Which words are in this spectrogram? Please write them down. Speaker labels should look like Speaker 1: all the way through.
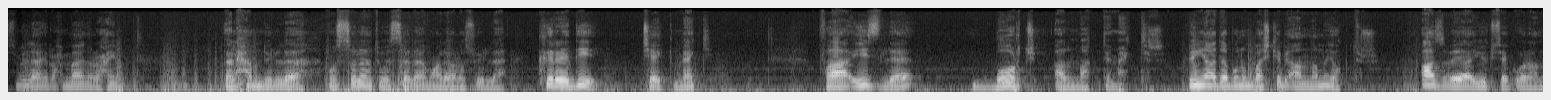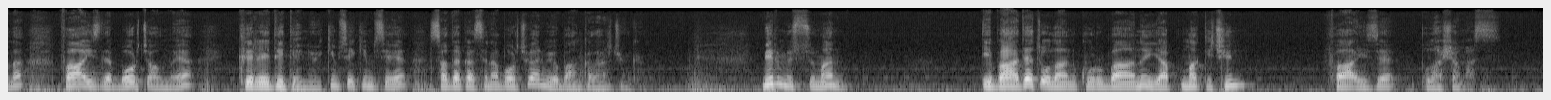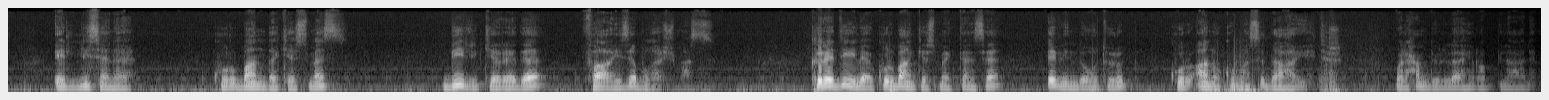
Speaker 1: Bismillahirrahmanirrahim. Elhamdülillah. Ve salatu ve selamu ala Resulullah. Kredi çekmek, faizle borç almak demektir. Dünyada bunun başka bir anlamı yoktur. Az veya yüksek oranla faizle borç almaya kredi deniyor. Kimse kimseye sadakasına borç vermiyor bankalar çünkü. Bir Müslüman ibadet olan kurbanı yapmak için faize bulaşamaz. 50 sene kurban da kesmez, bir kere de faize bulaşmaz. Krediyle kurban kesmektense evinde oturup Kur'an okuması daha iyidir. Velhamdülillahi Rabbil Alemin.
